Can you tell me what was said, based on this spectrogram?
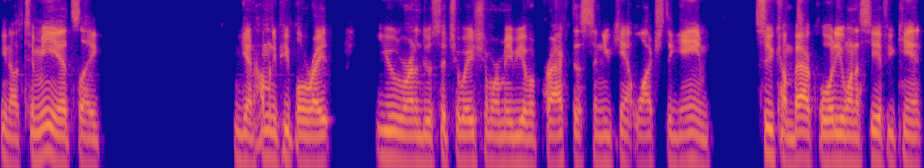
you know, to me, it's like, again, how many people, right? You run into a situation where maybe you have a practice and you can't watch the game. So you come back, well, what do you want to see if you can't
